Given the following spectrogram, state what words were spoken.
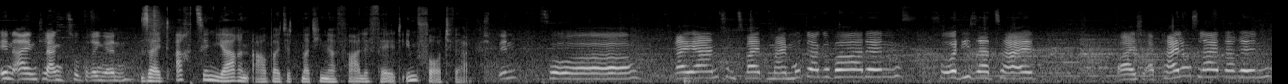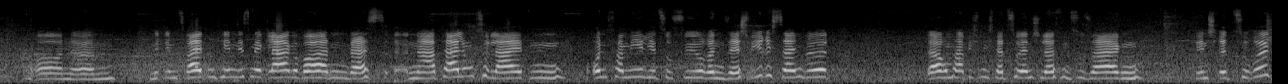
in Einklang zu bringen. Seit 18 Jahren arbeitet Martina Fahlefeld im Fortwerk. Ich bin vor drei Jahren zum zweiten Mal Mutter geworden. Vor dieser Zeit war ich Abteilungsleiterin und ähm, mit dem zweiten Kind ist mir klar geworden, dass eine Abteilung zu leiten und Familie zu führen sehr schwierig sein wird. Darum habe ich mich dazu entschlossen zu sagen, den Schritt zurück.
